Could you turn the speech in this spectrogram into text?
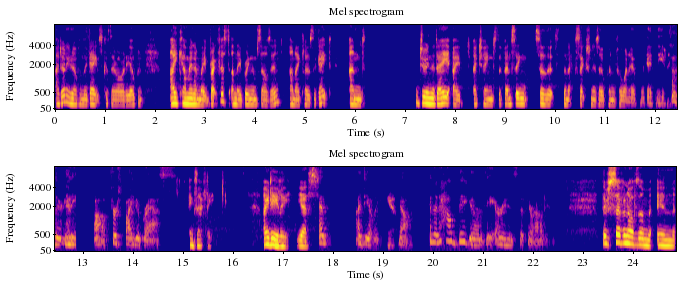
I don't even open the gates because they're already open. I come in and make breakfast, and they bring themselves in, and I close the gate. And during the day, I I change the fencing so that the next section is open for when I open the gate in the evening. So they're getting uh, first bite of grass. Exactly. Ideally, yes. And ideally. Yeah. Yeah. And then how big are the areas that they're out in? There's seven of them in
